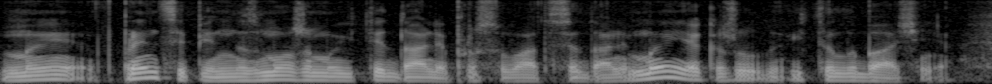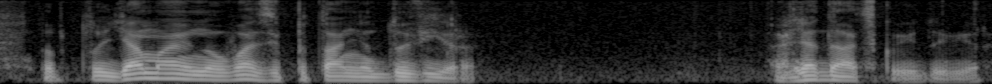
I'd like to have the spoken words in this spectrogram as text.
ми, в принципі, не зможемо йти далі, просуватися далі. Ми, я кажу, і телебачення. Тобто я маю на увазі питання довіри, глядацької довіри.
